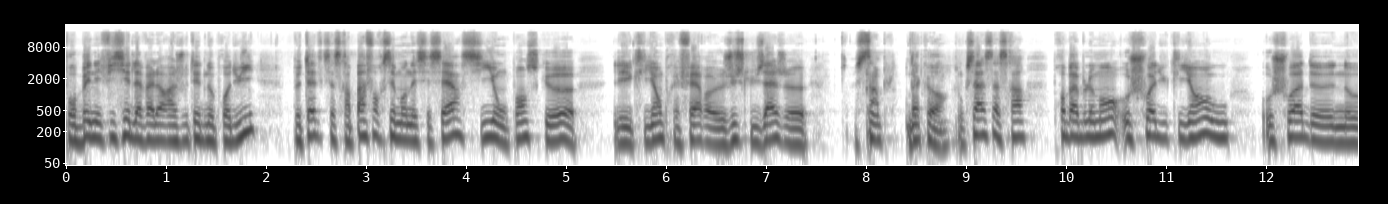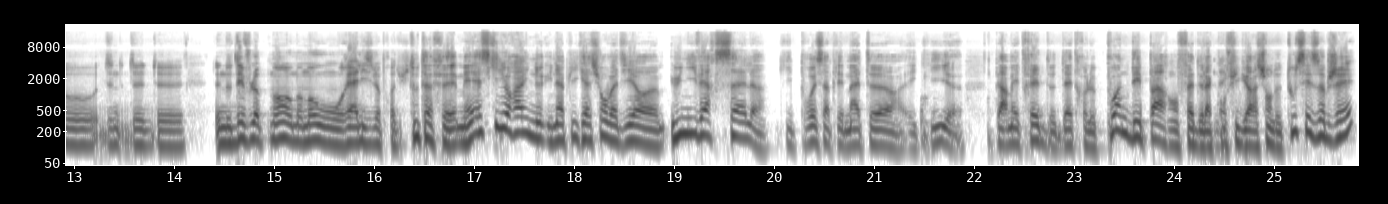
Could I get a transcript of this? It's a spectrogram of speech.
pour bénéficier de la valeur ajoutée de nos produits. Peut-être que ça ne sera pas forcément nécessaire si on pense que les clients préfèrent euh, juste l'usage euh, simple. D'accord. Donc ça, ça sera probablement au choix du client ou au choix de nos, de, de- de- de nos développements au moment où on réalise le produit. Tout à fait. Mais est-ce qu'il y aura une, une application, on va dire, euh, universelle qui pourrait s'appeler Matter et qui euh, permettrait d'être le point de départ, en fait, de la configuration de tous ces objets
